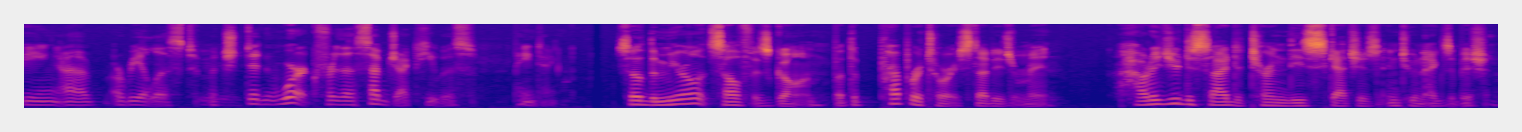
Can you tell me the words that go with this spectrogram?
being a, a realist, which didn't work for the subject he was painting. So the mural itself is gone, but the preparatory studies remain. How did you decide to turn these sketches into an exhibition?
